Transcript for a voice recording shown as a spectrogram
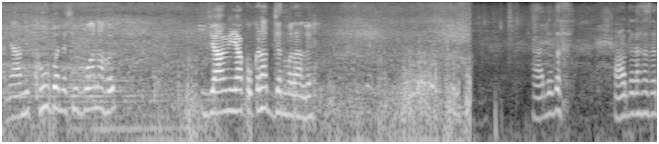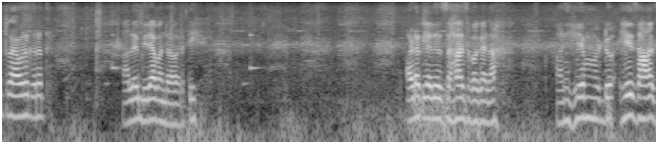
आणि आम्ही खूप नशीबवान आहोत जे आम्ही या कोकणात जन्माला आलोय. अर्धा तास अर्धा तासाचं ट्रॅव्हल करत आलोय मिऱ्या बंदरावरती. अडकलेलं जहाज बघायला. आणि हे डो- हे जहाज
